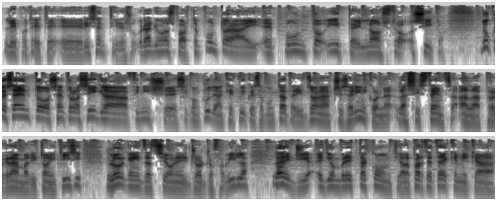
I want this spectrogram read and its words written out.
le potete eh, risentire su radiounosport.rai.it, il nostro sito. Dunque sento, sento, la sigla, finisce, si conclude anche qui questa puntata di Zona Cesarini con l'assistenza al programma di Tony Tisi, l'organizzazione di Giorgio Favilla, la regia è di Ombretta Conti. Alla parte tecnica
